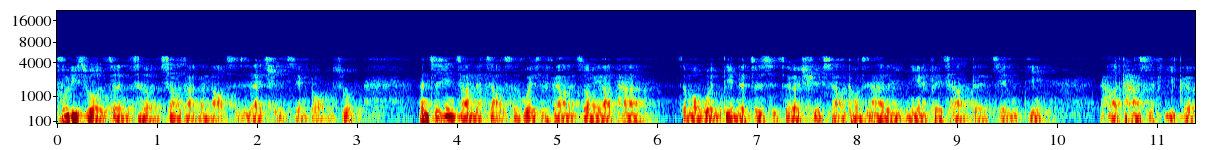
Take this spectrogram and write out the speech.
处理所有政策，校长跟老师是在前线工作。但执行长的角色会是非常重要，他怎么稳定的支持这个学校，同时他的理念非常的坚定，然后他是一个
